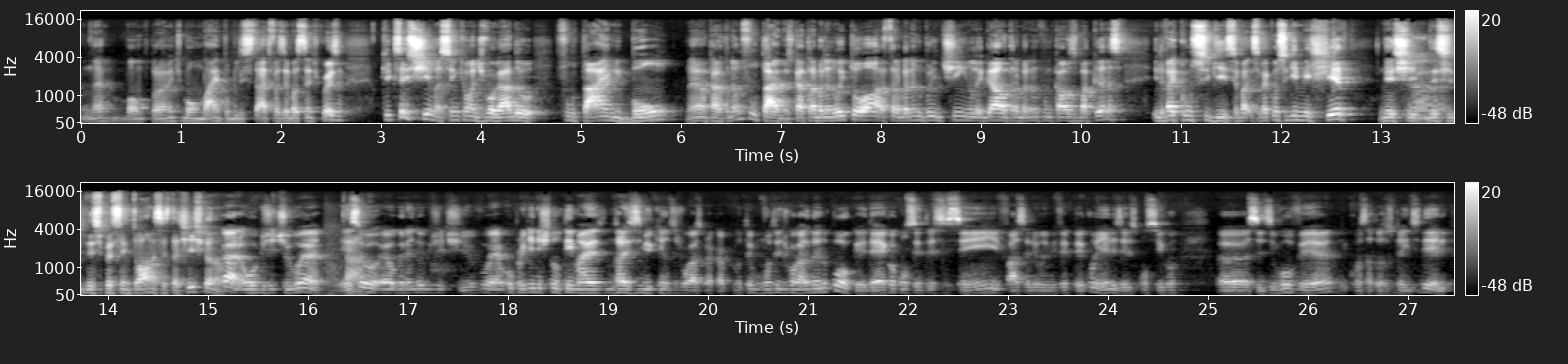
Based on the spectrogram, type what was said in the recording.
né, bom, provavelmente bombar em publicidade, fazer bastante coisa. O que, que você estima, assim, que um advogado full-time, bom, né? Um cara não full-time, mas o cara trabalhando 8 horas, trabalhando bonitinho, legal, trabalhando com causas bacanas, ele vai conseguir, você vai, você vai conseguir mexer nesse, Ah. nesse, nesse percentual, nessa estatística ou não? Cara, o objetivo é. Esse Tá. é, o, é o grande objetivo. É, porque a gente não tem mais. Não traz esses 1.500 advogados pra cá. Porque eu tenho um monte de advogado ganhando pouco. A ideia é que eu concentre esses 100 e faça ali um MVP com eles, eles consigam ah, se desenvolver e começar todos os clientes dele.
